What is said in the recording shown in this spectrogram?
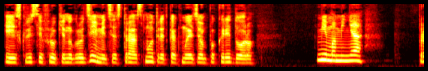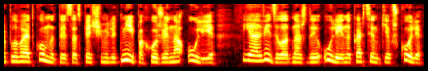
и скрестив руки на груди, медсестра смотрит, как мы идем по коридору. Мимо меня проплывают комнаты со спящими людьми, похожие на ульи. Я видела однажды ульи на картинке в школе.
